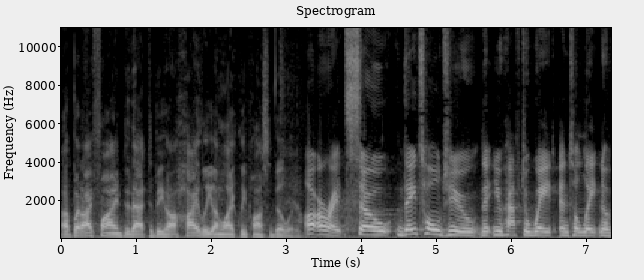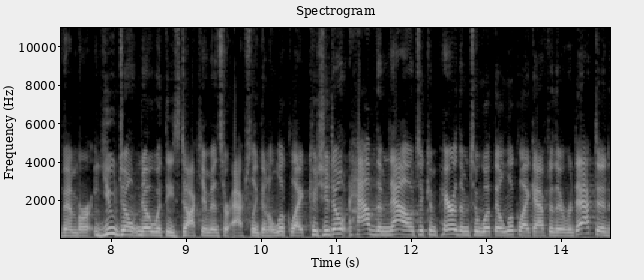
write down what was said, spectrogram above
Uh, but I find that to be a highly unlikely possibility. All right. So they told you that you have to wait until late November. You don't know what these documents are actually going to look like because you don't have them now to compare them to what they'll look like after they're redacted.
